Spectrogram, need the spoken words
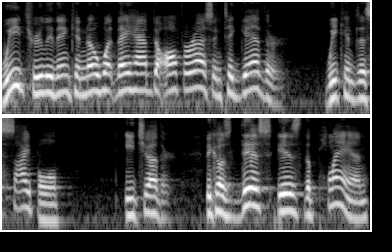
We truly then can know what they have to offer us, and together we can disciple each other because this is the plan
